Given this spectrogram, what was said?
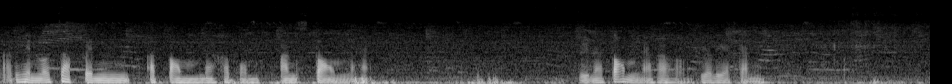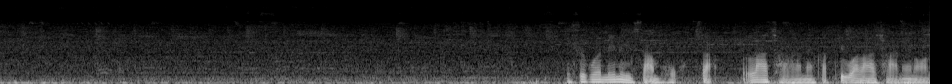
จากที่เห็นรถจักรเป็นอะตอมนะครับผมอันสตอมนะฮะ หรือหน้าต้อมนะครับผมที่เรียกกัน ซึ่งวันนี้หนึ่งสามหกจะล่าช้านะครับคิดว่าล่าช้าแน่นอน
